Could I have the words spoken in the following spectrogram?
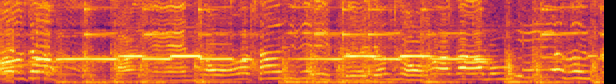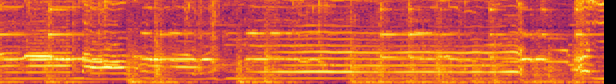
ささ影のさに九条の我がもやさがな。なるぎあよ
